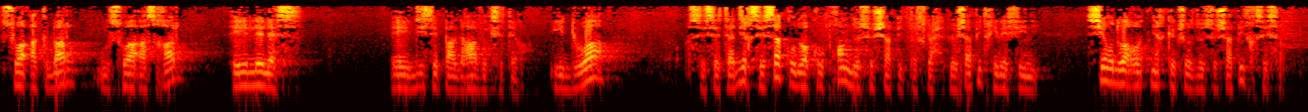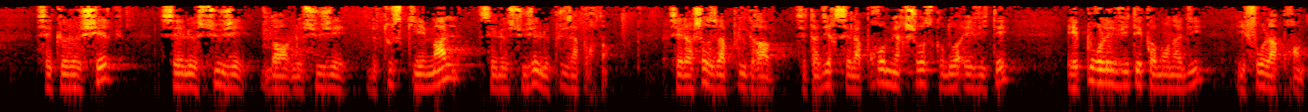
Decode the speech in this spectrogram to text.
soit akbar ou soit asghar, et il les laisse. Et il dit c'est pas grave, etc. Il doit, c'est-à-dire c'est ça qu'on doit comprendre de ce chapitre, parce que le chapitre il est fini. Si on doit retenir quelque chose de ce chapitre, c'est ça. C'est que le shirk, c'est le sujet, dans le sujet de tout ce qui est mal, c'est le sujet le plus important c'est la chose la plus grave. C'est-à-dire c'est la première chose qu'on doit éviter. Et pour l'éviter, comme on a dit, il faut l'apprendre.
